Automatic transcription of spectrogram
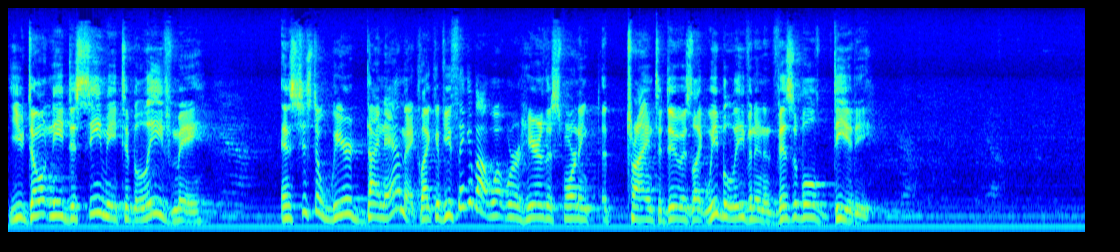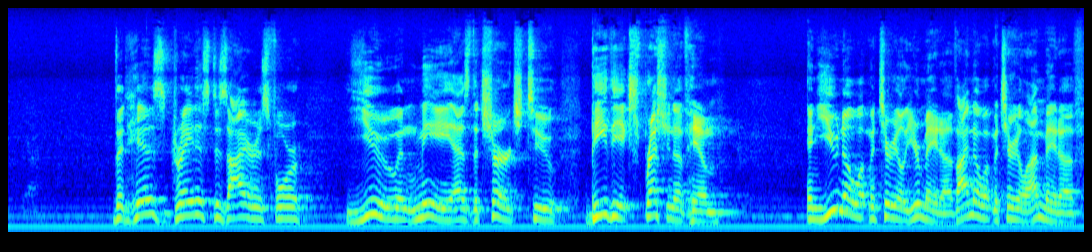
You don't need to see me to believe me. And it's just a weird dynamic. Like, if you think about what we're here this morning uh, trying to do, is like we believe in an invisible deity. That his greatest desire is for you and me as the church to be the expression of him and you know what material you're made of, I know what material I'm made of,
